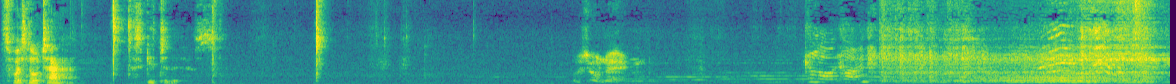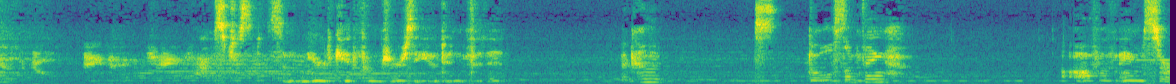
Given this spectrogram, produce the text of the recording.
Let's waste no time. Let's get to this. From Jersey who didn't fit in. I kind of stole something off of AIM's server.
